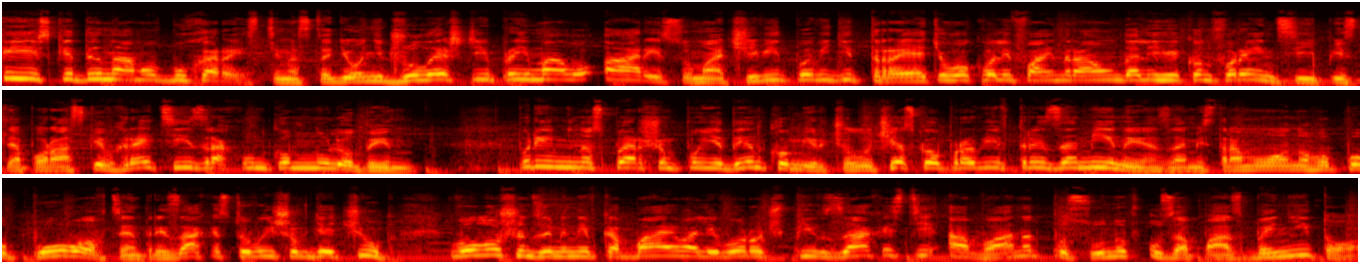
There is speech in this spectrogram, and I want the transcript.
Київське Динамо в Бухаресті на стадіоні Джулешті приймало Аріс у матчі відповіді третього кваліфайн раунда Ліги конференції після поразки в Греції з рахунком 0-1. Порівняно з першим поєдинком Мірча Луческо провів три заміни. Замість травмованого Попова в центрі захисту вийшов Дячук. Волошин замінив Кабаєва ліворуч півзахисті, а Ванат посунув у запас Беніто.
